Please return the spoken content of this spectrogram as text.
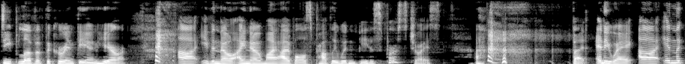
deep love of the Corinthian here. uh, even though I know my eyeballs probably wouldn't be his first choice. but anyway, uh, in the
